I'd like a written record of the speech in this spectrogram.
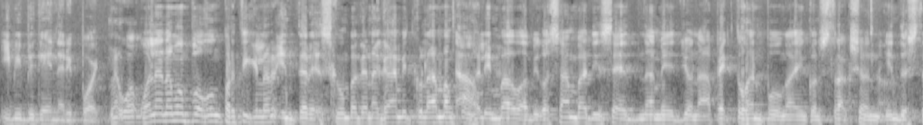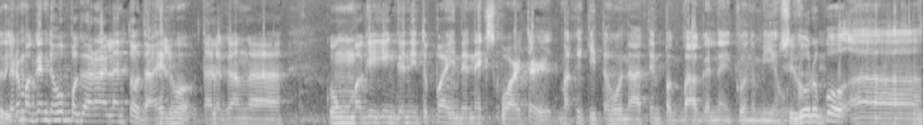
ibibigay na report. Wa- Wala naman po akong particular interest. Kung baga nagamit ko lamang pong Ah. halimbawa because somebody said na medyo naapektuhan po nga yung construction industry. Pero maganda ho pag-aralan to dahil ho talagang ah, kung magiging ganito pa in the next quarter, makikita ho natin pagbagal ng ekonomiya. Siguro po, ah,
